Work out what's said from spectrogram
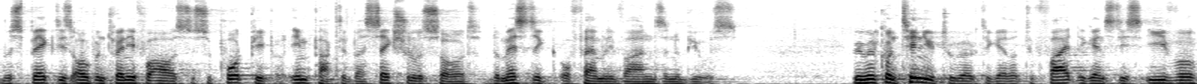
Respect is open 24 hours to support people impacted by sexual assault, domestic or family violence and abuse. We will continue to work together to fight against this evil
